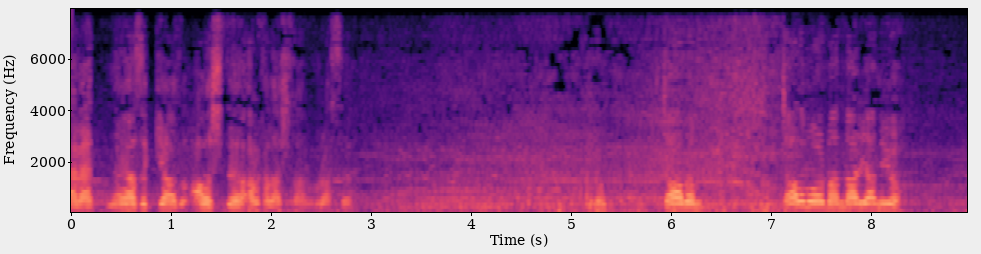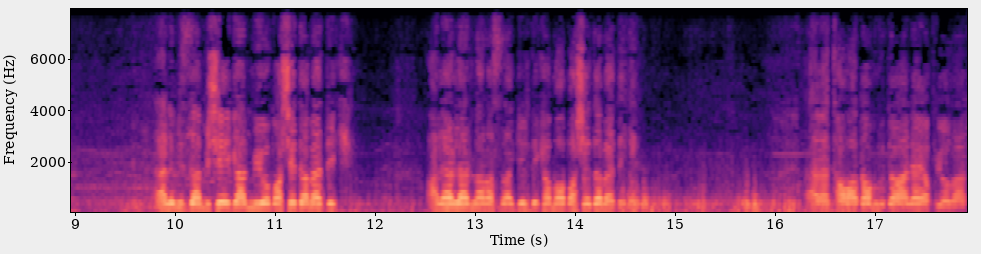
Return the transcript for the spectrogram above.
Evet ne yazık ki alıştı arkadaşlar burası. Canım, canım ormanlar yanıyor. Elimizden bir şey gelmiyor, baş edemedik. Alevlerin arasına girdik ama baş edemedik. Evet, havadan müdahale yapıyorlar.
